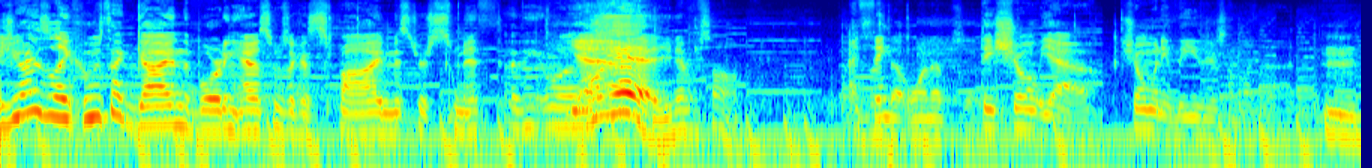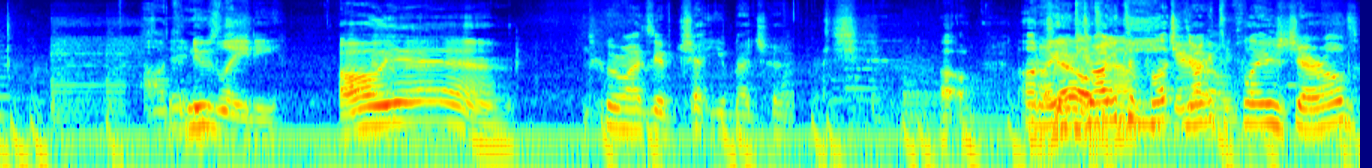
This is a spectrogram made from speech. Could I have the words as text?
Did you guys like who's that guy in the boarding house who was like a spy, Mr. Smith? I think it was. Yeah. Oh yeah, you never saw him. I Like think that one episode. they show him yeah show him when he leaves or something like that. Hmm. Oh, the news lady. Oh yeah. Who reminds me of Chet? You betcha. Uh-oh. Oh, do I, Gerald do I get to play? Do I get to play as Gerald?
